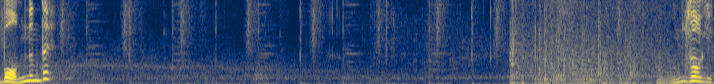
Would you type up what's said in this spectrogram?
뭐 없는데? 운석이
